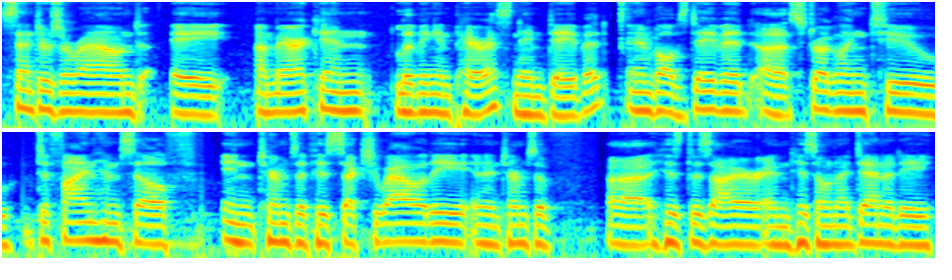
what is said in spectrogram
centers around a American living in Paris named David. It involves David uh, struggling to define himself in terms of his sexuality and in terms of uh, his desire and his own identity.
